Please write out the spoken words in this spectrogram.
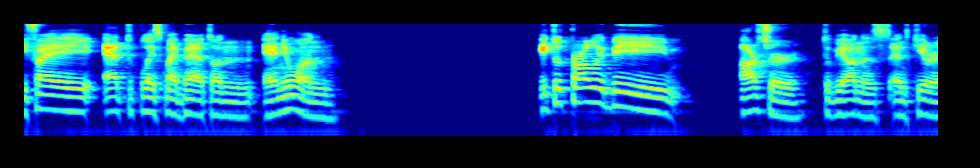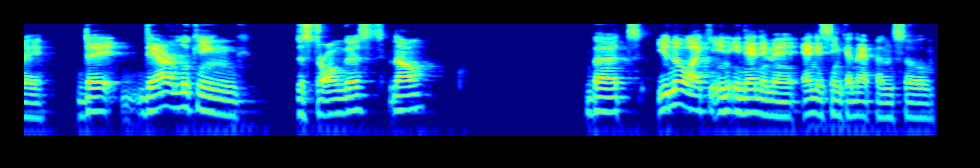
if I had to place my bet on anyone, it would probably be Archer, to be honest, and Kirei. They they are looking the strongest now. But you know, like in, in anime, anything can happen, so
